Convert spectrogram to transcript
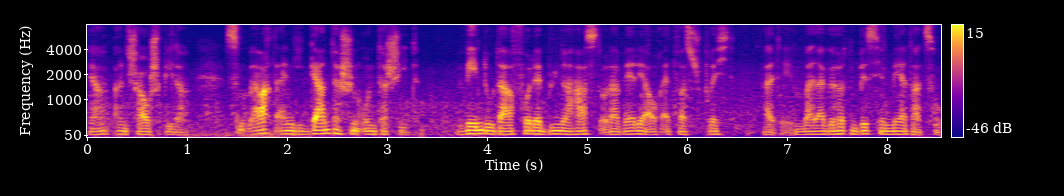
ja, als Schauspieler. Es macht einen gigantischen Unterschied, wen du da vor der Bühne hast oder wer dir auch etwas spricht, halt eben, weil da gehört ein bisschen mehr dazu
